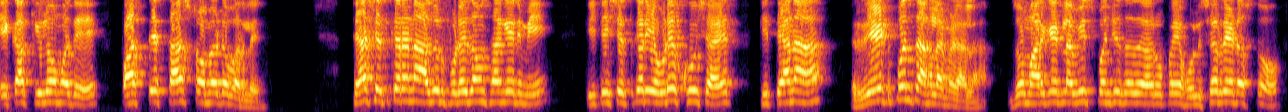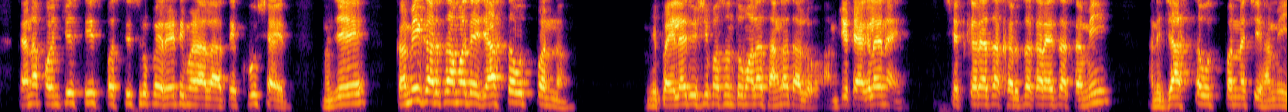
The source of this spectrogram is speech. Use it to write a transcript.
एका किलो मध्ये पाच ते सात टोमॅटो भरले. त्या शेतकऱ्यांना अजून पुढे जाऊन सांगेन मी की ते शेतकरी एवढे खुश आहेत की त्यांना रेट पण चांगला मिळाला. जो मार्केटला वीस पंचवीस हजार रुपये होलसेल रेट असतो त्यांना पंचवीस तीस पस्तीस रुपये रेट मिळाला. ते खुश आहेत. म्हणजे कमी खर्चामध्ये जास्त उत्पन्न. मी पहिल्या दिवशीपासून तुम्हाला सांगत आलो. आमची टॅगलाईन आहे शेतकऱ्याचा खर्च करायचा कमी आणि जास्त उत्पन्नाची हमी.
